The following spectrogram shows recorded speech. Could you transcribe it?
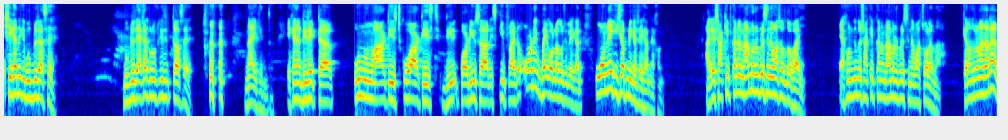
সেখানে কি বুবলির আছে? বুবলির একার কোনো কৃতিত্ব আছে? নাই কিন্তু। এখানে ডিরেক্টর অন্য অন্য artist co artist producer script writer অনেক ভাই গল্লা করছিল এখানে। অনেক হিসাব নিকাশ এখানে এখন। আগে শাকিব খানের নামের উপরে সিনেমা চলতো ভাই। এখন কিন্তু শাকিব খানের নামের উপরে সিনেমা চলে না। কেন চলে না জানেন?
